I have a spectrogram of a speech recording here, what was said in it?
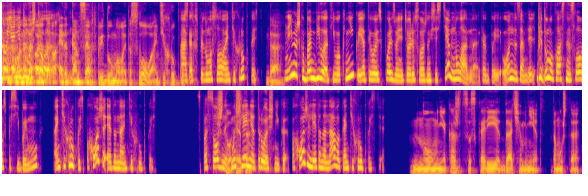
Ну, я не думаю, что... это- Этот концепт придумал, это слово, антихрупкость. А, как придумал слово антихрупкость. Да. Меня немножко бомбило от его книг и от его использования теории сложных систем. Ну ладно, как бы он на самом деле придумал классное слово, спасибо ему. Антихрупкость. Похоже это на антихрупкость? Способность. Мышление троечника. Похоже ли это на навык антихрупкости? Но мне кажется, скорее да, чем нет. Потому что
